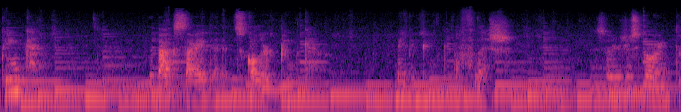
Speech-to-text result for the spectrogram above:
pink the back side and it's colored pink. Baby pink of flesh. So you're just going to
